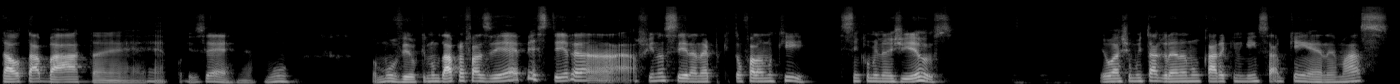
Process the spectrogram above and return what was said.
tal Tabata. É, pois é, né? Vamos, vamos ver. O que não dá para fazer é besteira financeira, né? Porque estão falando que 5 milhões de euros eu acho muita grana num cara que ninguém sabe quem é, né? Mas.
